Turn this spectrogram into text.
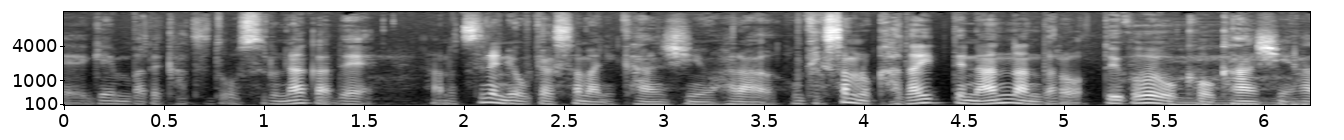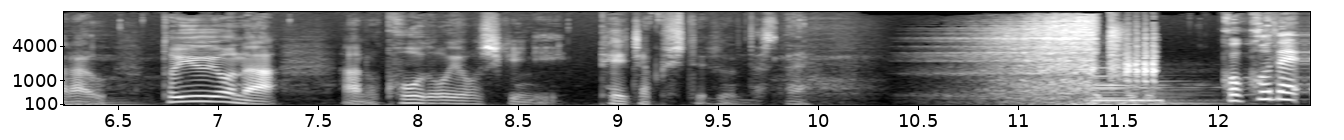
えー、現場で活動する中であの常にお客様に関心を払う。お客様の課題って何なんだろうということをこう関心払う。というようなあの行動様式に定着しているんですね。ここで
